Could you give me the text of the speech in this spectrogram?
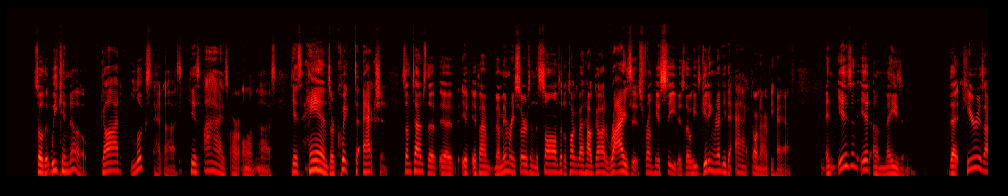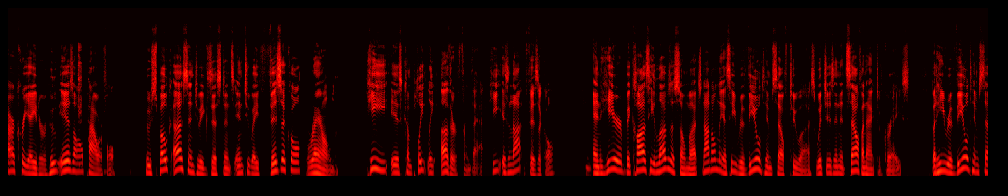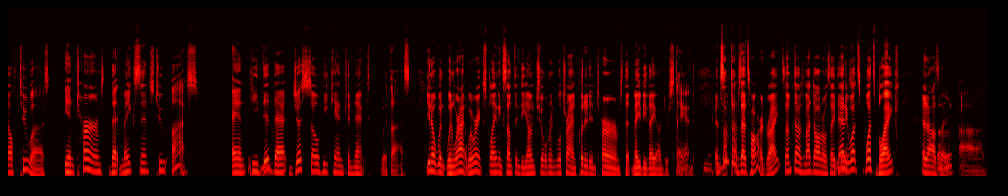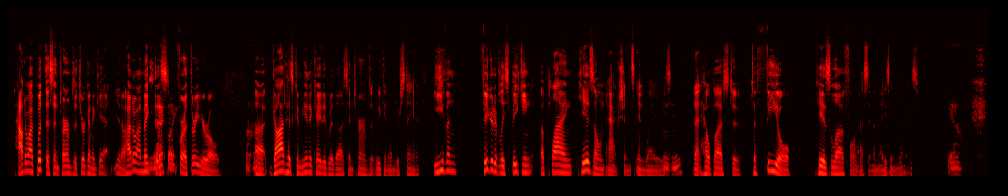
so that we can know God looks at us. His eyes are on mm-hmm. us. His hands are quick to action. Sometimes the uh, if if I'm, my memory serves in the Psalms, it'll talk about how God rises from His seat as though He's getting ready to act on our behalf. Mm-hmm. And isn't it amazing that here is our Creator, who is all powerful, who spoke us into existence into a physical realm he is completely other from that. He is not physical. Mm-hmm. And here, because he loves us so much, not only has he revealed himself to us, which is in itself an act of grace, but he revealed himself to us in terms that make sense to us. And he mm-hmm. did that just so he can connect with us you know when, when we're when we're explaining something to young children we'll try and put it in terms that maybe they understand mm-hmm. and sometimes that's hard right sometimes my daughter will say daddy yes. what's what's blank and i'll say uh-huh. uh, how do i put this in terms that you're going to get you know how do i make exactly. this for a three-year-old uh-huh. uh, god has communicated with us in terms that we can understand even figuratively speaking applying his own actions in ways mm-hmm. that help us to to feel his love for us in amazing ways yeah.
